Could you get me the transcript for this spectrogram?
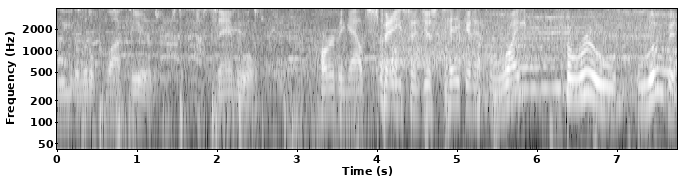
bleed a little clock here. Samuel carving out space and just taking it right through Lubin.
